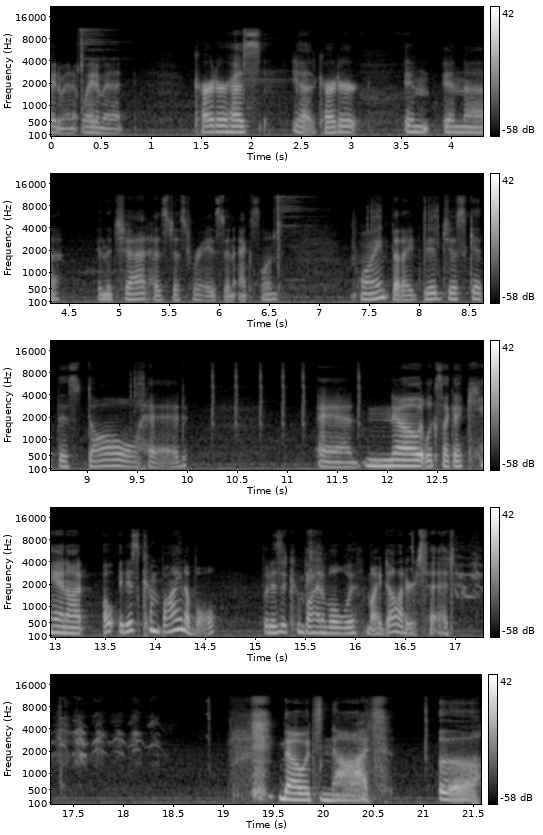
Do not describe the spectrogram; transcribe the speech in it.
Wait a minute, wait a minute. Carter has yeah, Carter in in uh in the chat has just raised an excellent point that I did just get this doll head. And no, it looks like I cannot Oh, it is combinable. But is it combinable with my daughter's head? no, it's not. Ugh.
